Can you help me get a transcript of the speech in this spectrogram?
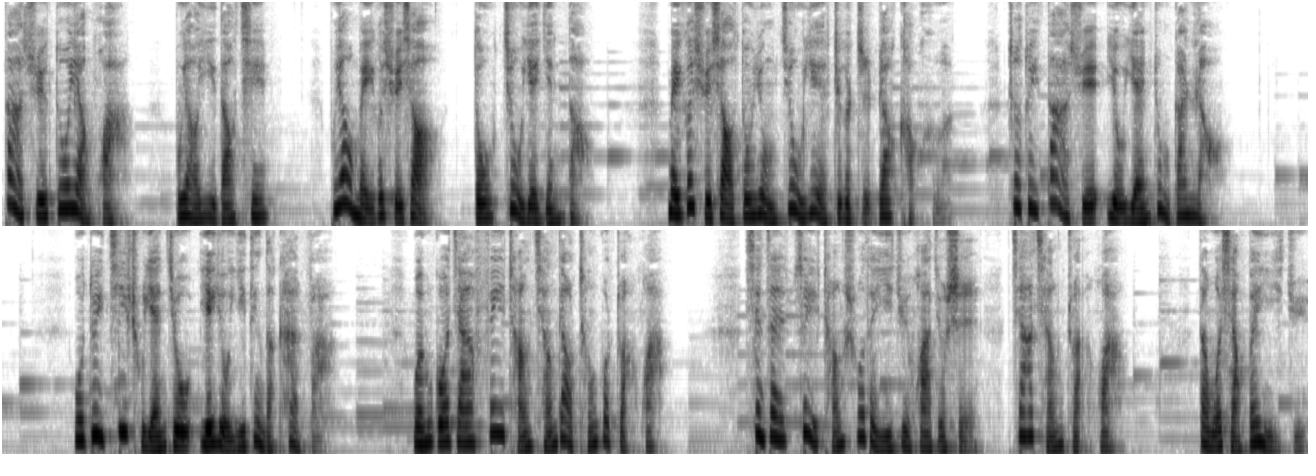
大学多样化，不要一刀切，不要每个学校都就业引导，每个学校都用就业这个指标考核，这对大学有严重干扰。我对基础研究也有一定的看法，我们国家非常强调成果转化，现在最常说的一句话就是加强转化，但我想问一句，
